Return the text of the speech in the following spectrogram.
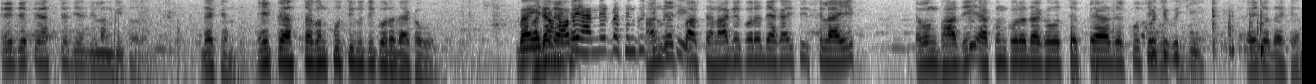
এই যে পেঁয়াজটা দিয়ে দিলাম ভিতরে। দেখেন এই পেঁয়াজটা এখন কুচি কুচি করে দেখাবো। ভাই এটা হবে হান্ড্রেড পার্সেন্ট কুচি হান্ড্রেড কুচি। পার্সেন্ট আগে করে দেখাইছি স্লাইস এবং ভাজি এখন করে দেখা হচ্ছে পেঁয়াজের কুচি কুচি কুচি। কুচি। এই যে দেখেন।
